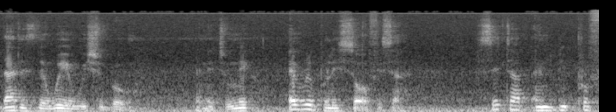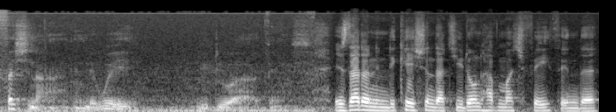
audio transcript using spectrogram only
that is the way we should go. And it will make every police officer sit up and be professional in the way we do our things. Is that an indication that you don't have much faith in the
